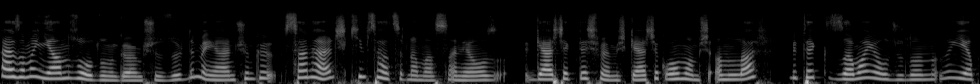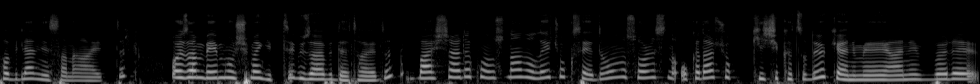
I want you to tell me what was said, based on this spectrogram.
her zaman yalnız olduğunu görmüşüzdür değil mi? Yani çünkü sen hariç kimse hatırlamaz. Hani o gerçekleşmemiş, gerçek olmamış anılar bir tek zaman yolculuğunu yapabilen insana aittir. O yüzden benim hoşuma gitti. Güzel bir detaydı. Başlarda konusundan dolayı çok sevdim ama sonrasında o kadar çok kişi katılıyor ki animeye. Yani böyle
